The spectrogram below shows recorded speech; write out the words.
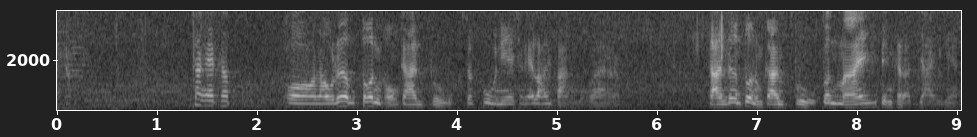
นะครับช่างแอดครับ พอเราเริ่มต้นของการปลูกสักครู่นี้ช่างแอดเล่าให้ฟังบอกว่า การเริ่มต้นของการปลูกต้นไม้ที่เป็นขนาดใหญ่เนี่ย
